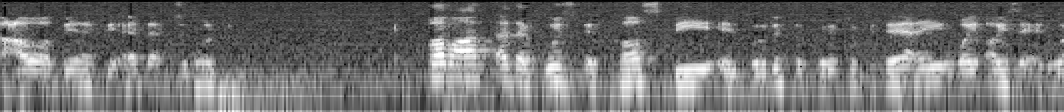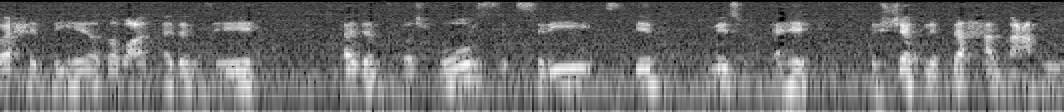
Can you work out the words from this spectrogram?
اعوض بيها في Adams Moulton طبعا أدى الجزء الخاص بال predictor corrector بتاعي. y i زائد واحد دي هنا طبعا Adams إيه؟ Adams Bashforth 3 step method أهي بالشكل بتاعها المعهود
